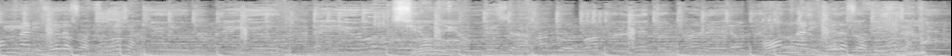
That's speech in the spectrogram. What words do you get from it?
女に手出すわけねえじゃん。知らねえよ到底是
